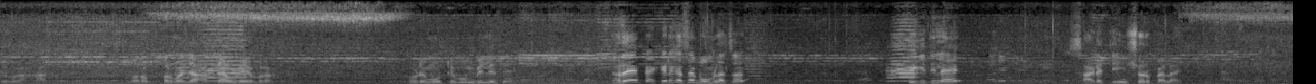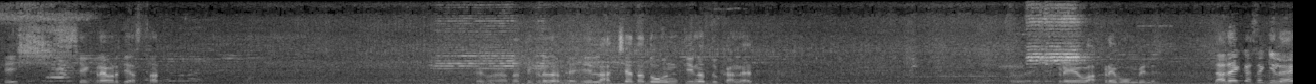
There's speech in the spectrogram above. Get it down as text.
ते बघा हात. बरोबर माझ्या हाता एवढे आहे बघा. थोडे मोठे बोंबील येते दादा हे पॅकेट कसं आहे बोंबलाचं? हे कितीला आहे? साडेतीनशे रुपयाला आहे. हे शेकड्यावरती असतात. हे बघा आता तिकडे जाते हे लाचे आता दोन तीनच दुकान आहेत. इकडे वाकडे बोंबील दादा हे कसं किलो आहे?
